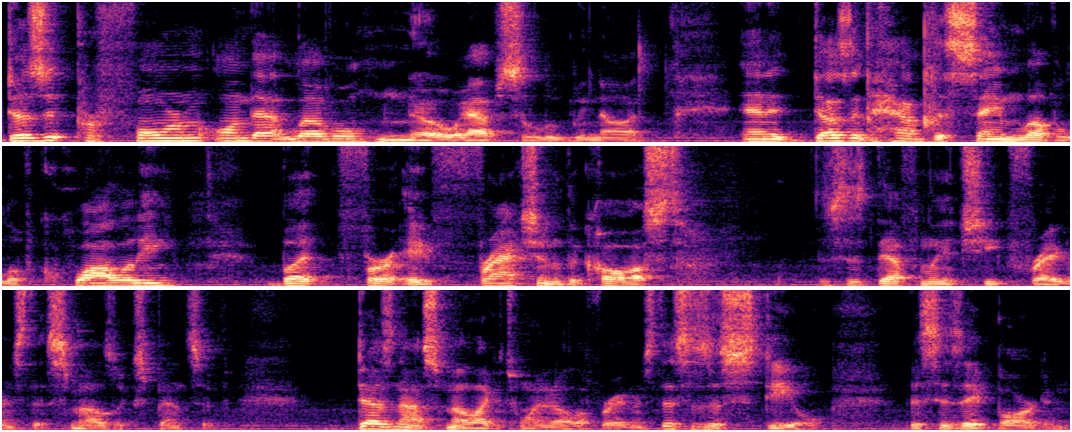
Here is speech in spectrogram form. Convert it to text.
Does it perform on that level? No, absolutely not. And it doesn't have the same level of quality, but for a fraction of the cost, this is definitely a cheap fragrance that smells expensive does not smell like a $20 fragrance. This is a steal. This is a bargain.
